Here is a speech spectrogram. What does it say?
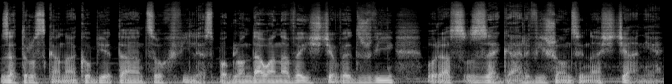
Zatroskana kobieta co chwilę spoglądała na wejściowe drzwi oraz zegar wiszący na ścianie.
